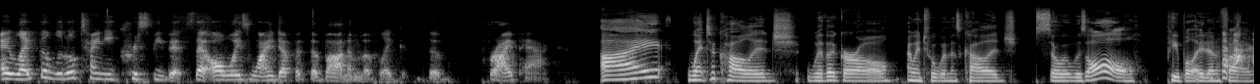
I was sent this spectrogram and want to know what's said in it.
I like the little tiny crispy bits that always wind up at the bottom of like the fry pack. I went to college with a girl. I went to a women's college, so it was all people identifying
